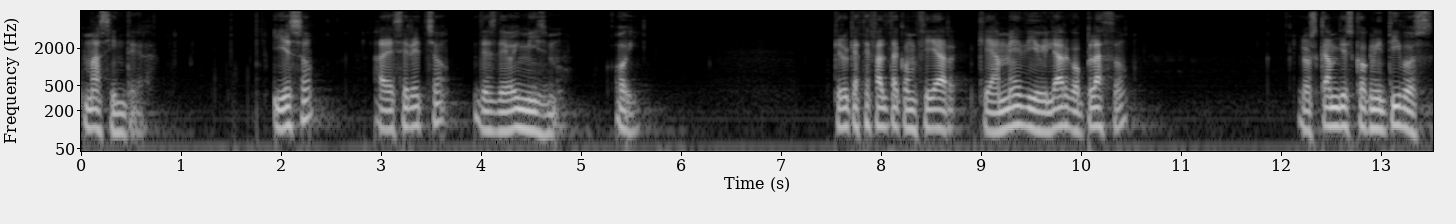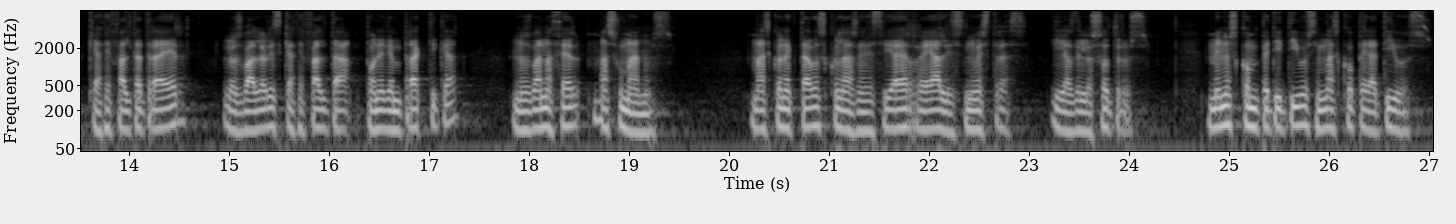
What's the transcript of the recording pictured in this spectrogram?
más íntegra. Y eso ha de ser hecho desde hoy mismo, hoy. Creo que hace falta confiar que a medio y largo plazo los cambios cognitivos que hace falta traer, los valores que hace falta poner en práctica, nos van a hacer más humanos, más conectados con las necesidades reales nuestras y las de los otros, menos competitivos y más cooperativos.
